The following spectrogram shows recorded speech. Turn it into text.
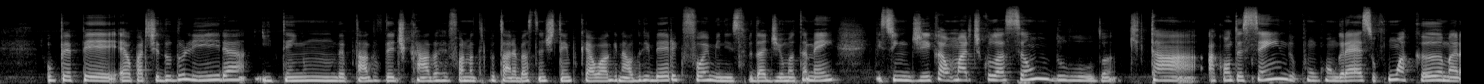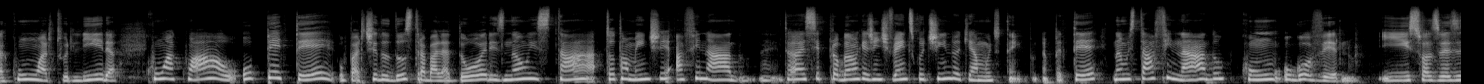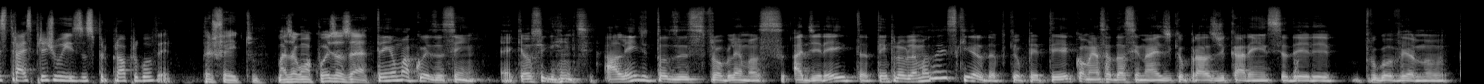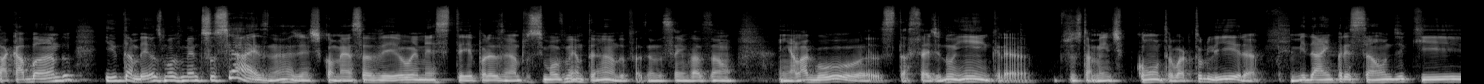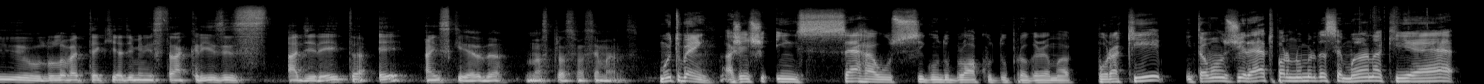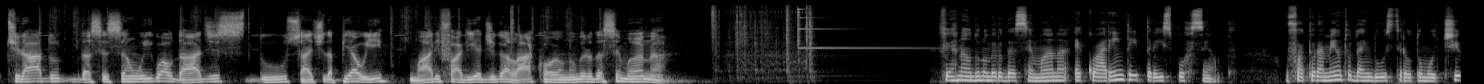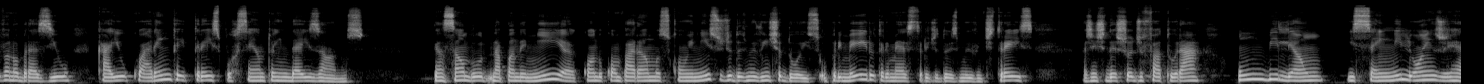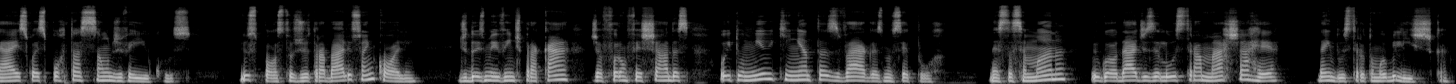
o PP é o partido do Lira e tem um deputado dedicado à reforma tributária há bastante tempo, que é o Agnaldo Ribeiro, que foi ministro da Dilma também. Isso indica uma articulação do Lula que está acontecendo com o Congresso, com a Câmara, com o Arthur Lira, com a qual o PT, o Partido dos Trabalhadores, não está totalmente afinado. Né? Então, é esse problema que a gente vem discutindo aqui há muito tempo. Né? O PT não está afinado com o governo. E isso às vezes traz prejuízos para o próprio governo. Perfeito. Mais alguma coisa, Zé? Tem uma coisa, assim, é que é o seguinte: além de todos esses problemas à direita, tem problemas à esquerda, porque o PT começa a dar sinais de que o prazo de carência dele para o governo está acabando e também os movimentos sociais, né? A gente começa a ver o MST, por exemplo, se movimentando, fazendo essa invasão em Alagoas, da sede do INCRA, justamente contra o Arthur Lira, me dá a impressão de que o Lula vai ter que administrar crises à direita e à esquerda nas próximas semanas. Muito bem, a gente encerra o segundo bloco do programa por aqui. Então vamos direto para o número da semana, que é tirado da seção Igualdades do site da Piauí. Mari Faria, diga lá qual é o número da semana. Fernando, o número da semana é 43%. O faturamento da indústria automotiva no Brasil caiu 43% em 10 anos. Pensando na pandemia, quando comparamos com o início de 2022, o primeiro trimestre de 2023, a gente deixou de faturar 1 bilhão e 100 milhões de reais com a exportação de veículos. E os postos de trabalho só encolhem. De 2020 para cá, já foram fechadas 8.500 vagas no setor. Nesta semana, o Igualdades ilustra a marcha ré da indústria automobilística.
